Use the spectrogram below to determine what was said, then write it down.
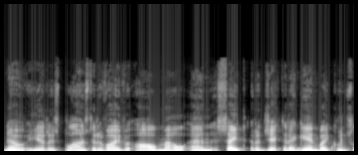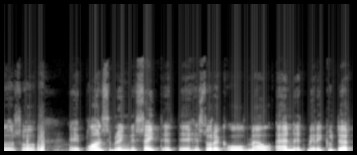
Now, here is plans to revive Old Mill Inn site rejected again by councillors. So, uh, plans to bring the site at the historic Old Mill Inn at Maryculter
